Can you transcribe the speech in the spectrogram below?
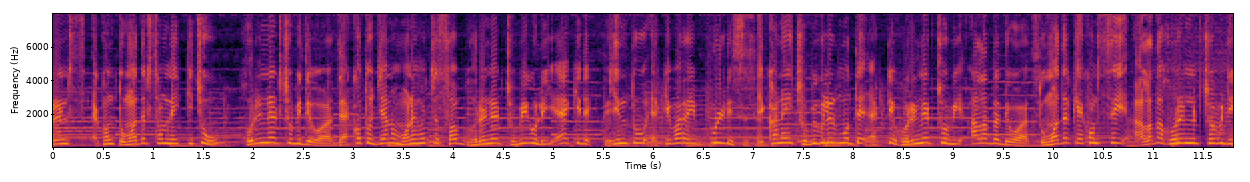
ফ্রেন্ডস এখন তোমাদের সামনে কিছু হরিণের ছবি দেওয়া। দেখো তো যেন মনে হচ্ছে সব হরিণের ছবিগুলি একই দেখতে। কিন্তু একেবারেই ভুল ডিসিশন এখানে এই ছবিগুলির মধ্যে একটি হরিণের ছবি আলাদা দেওয়া আছে। তোমাদেরকে এখন সেই আলাদা হরিণের ছবিটি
